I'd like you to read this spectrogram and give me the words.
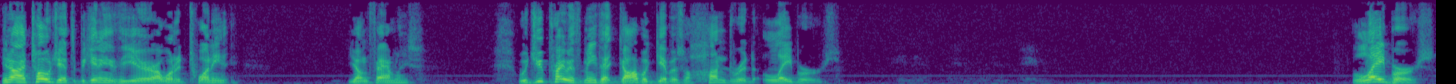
You know, I told you at the beginning of the year I wanted 20 young families. Would you pray with me that God would give us 100 laborers? Laborers.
